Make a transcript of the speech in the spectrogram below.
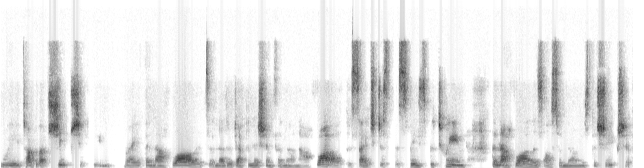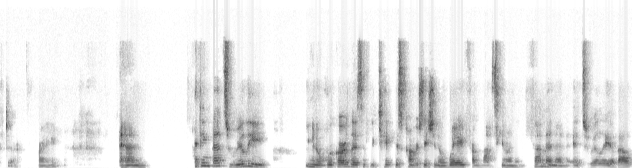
we talk about shape shifting, right? The Nahual, it's another definition for the Nahual, besides just the space between. The Nahual is also known as the shapeshifter, right? And I think that's really, you know, regardless if we take this conversation away from masculine and feminine, it's really about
